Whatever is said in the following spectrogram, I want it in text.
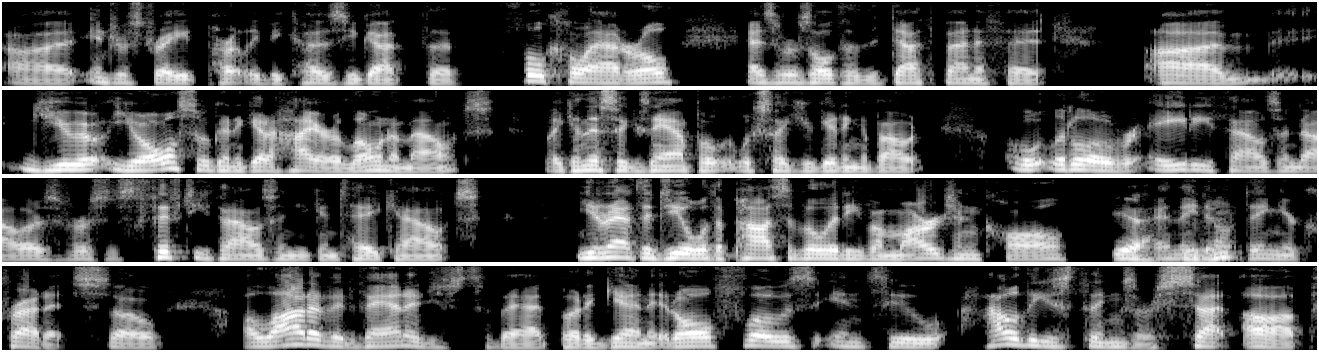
uh, interest rate partly because you got the full collateral as a result of the death benefit. Um, you you're also going to get a higher loan amount. Like in this example, it looks like you're getting about a little over eighty thousand dollars versus fifty thousand you can take out. You don't have to deal with the possibility of a margin call. Yeah, and they mm-hmm. don't ding your credits. So a lot of advantages to that. But again, it all flows into how these things are set up.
